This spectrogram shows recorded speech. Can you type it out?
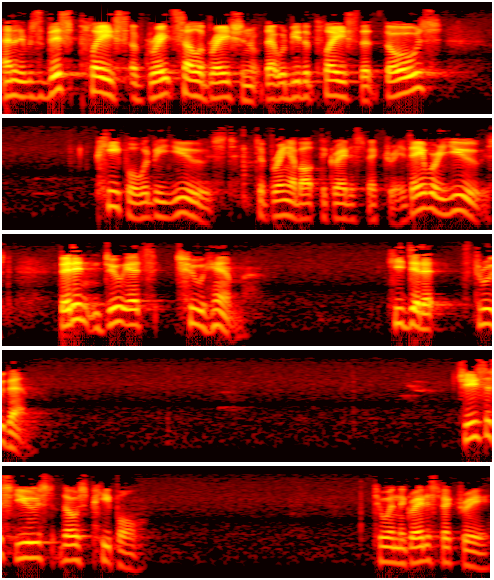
And it was this place of great celebration that would be the place that those people would be used to bring about the greatest victory. They were used. They didn't do it to him, he did it through them. Jesus used those people to win the greatest victory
